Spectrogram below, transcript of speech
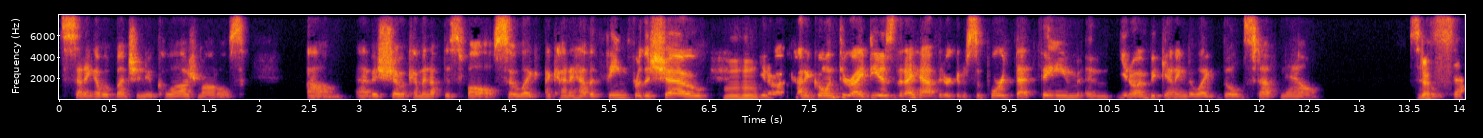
setting up a bunch of new collage models um, I have a show coming up this fall. So like I kind of have a theme for the show. hmm You know, I'm kind of going through ideas that I have that are going to support that theme. And, you know, I'm beginning to like build stuff now. So That's that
